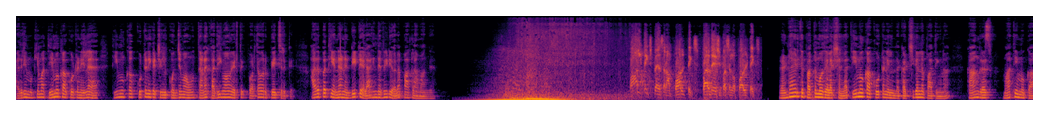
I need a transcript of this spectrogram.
அதுலேயும் முக்கியமாக திமுக கூட்டணியில் திமுக கூட்டணி கட்சிகள் கொஞ்சமாகவும் தனக்கு அதிகமாகவும் எடுத்துக்க போகிறதா ஒரு பேச்சு இருக்கு. அதை பற்றி என்னென்ன டீட்டெயிலாக இந்த வீடியோவில் பார்க்கலாமாங்க பாலிடிக்ஸ் பேசுகிறான் பாலிடிக்ஸ் பரதேசி பசங்க பாலிடிக்ஸ் ரெண்டாயிரத்தி பத்தொன்பது எலெக்ஷன்ல திமுக கூட்டணியில் இருந்த கட்சிகள்னு பாத்தீங்கன்னா காங்கிரஸ் மதிமுக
